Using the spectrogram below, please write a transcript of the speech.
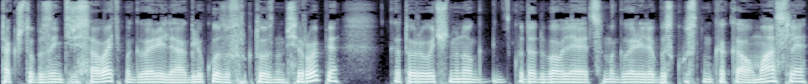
так, чтобы заинтересовать, мы говорили о глюкозо-фруктозном сиропе, который очень много куда добавляется. Мы говорили об искусственном какао-масле,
